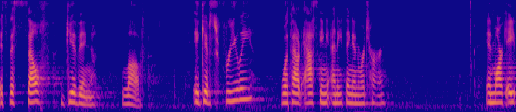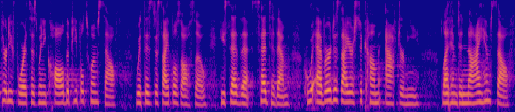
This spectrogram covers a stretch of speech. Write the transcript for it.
It's this self giving love. It gives freely without asking anything in return. In Mark 8:34 it says when he called the people to himself with his disciples also he said that said to them whoever desires to come after me let him deny himself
